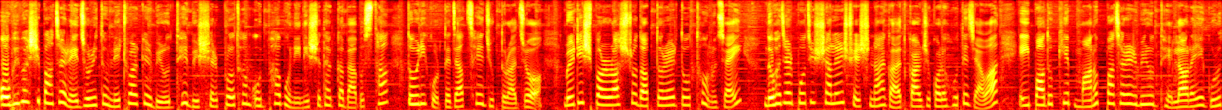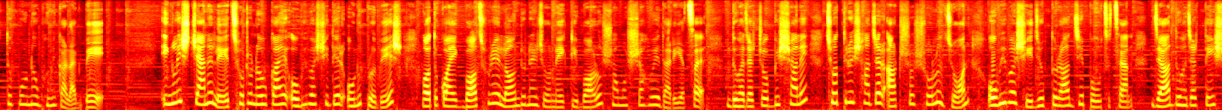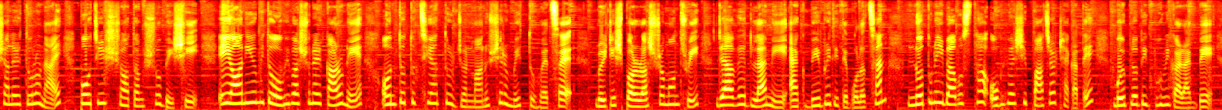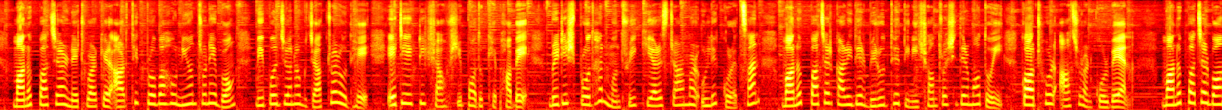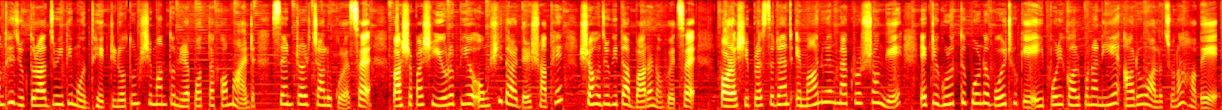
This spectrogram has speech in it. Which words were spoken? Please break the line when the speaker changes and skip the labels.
অভিবাসী পাচারে জড়িত নেটওয়ার্কের বিরুদ্ধে বিশ্বের প্রথম উদ্ভাবনী নিষেধাজ্ঞা ব্যবস্থা তৈরি করতে যাচ্ছে যুক্তরাজ্য। ব্রিটিশ পররাষ্ট্র দপ্তরের তথ্য অনুযায়ী দু হাজার পঁচিশ সালের শেষ নাগাদ কার্যকর হতে যাওয়া এই পদক্ষেপ মানব পাচারের বিরুদ্ধে লড়াইয়ে গুরুত্বপূর্ণ ভূমিকা রাখবে। ইংলিশ চ্যানেলে ছোট নৌকায় অভিবাসীদের অনুপ্রবেশ। গত কয়েক বছরে লন্ডনের জন্য একটি বড় সমস্যা হয়ে দাঁড়িয়েছে। দু হাজার চব্বিশ সালে ছত্রিশ হাজার আটশো ষোলো জন অভিবাসী যুক্তরাজ্যে পৌঁছেছেন, যা দুহাজার তেইশ সালের তুলনায় পঁচিশ শতাংশ বেশি। এই অনিয়মিত অভিবাসনের কারণে অন্তত ছিয়াত্তর জন মানুষের মৃত্যু হয়েছে। ব্রিটিশ পররাষ্ট্রমন্ত্রী ডেভিড ল্যামি এক বিবৃতিতে বলেছেন, নতুন এই ব্যবস্থা অভিবাসী পাচার ঠেকাতে বৈপ্লবিক ভূমিকা রাখবে। মানব পাচার নেটওয়ার্কের আর্থিক প্রবাহ নিয়ন্ত্রণ এবং বিপজ্জনক যাত্রা রোধে এটি একটি সাহসী পদক্ষেপ হবে। ব্রিটিশ প্রধানমন্ত্রী কিয়ার স্টারমার উল্লেখ করেছেন, মানব পাচারকারীদের বিরুদ্ধে তিনি সন্ত্রাসীদের মতোই কঠোর আচরণ করবেন। মানব পাচার বন্ধে যুক্তরাজ্য ইতিমধ্যে একটি নতুন সীমান্ত নিরাপত্তা কমান্ড সেন্টার চালু করেছে। পাশাপাশি ইউরোপীয় অংশীদারদের সাথে সহযোগিতা বাড়ানো হয়েছে। ফরাসি প্রেসিডেন্ট এমানুয়েল ম্যাক্রোর সঙ্গে একটি গুরুত্বপূর্ণ বৈঠকে এই পরিকল্পনা নিয়ে আরও আলোচনা হবে।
